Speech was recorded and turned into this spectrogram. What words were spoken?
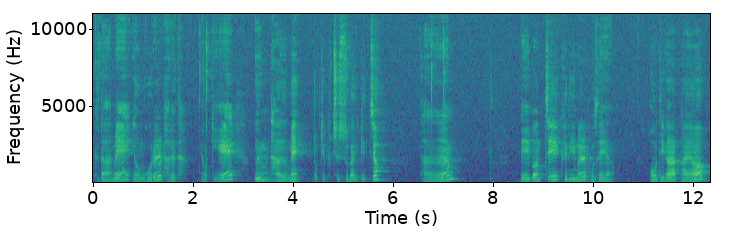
그 다음에 연고를 바르다. 여기에 은 다음에 이렇게 붙일 수가 있겠죠? 다음 네 번째 그림을 보세요. 어디가 아파요?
